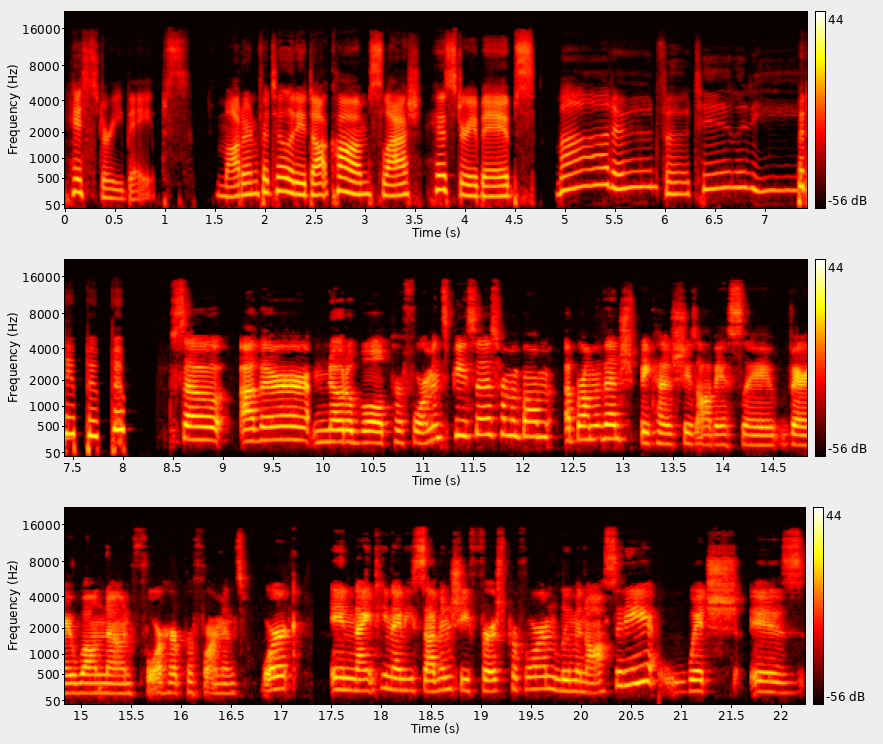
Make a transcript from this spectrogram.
historybabes. modernfertility.com slash historybabes. Modern fertility. Boop, boop, boop. So, other notable performance pieces from Abram- Abramovich, because she's obviously very well known for her performance work. In 1997, she first performed Luminosity, which is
